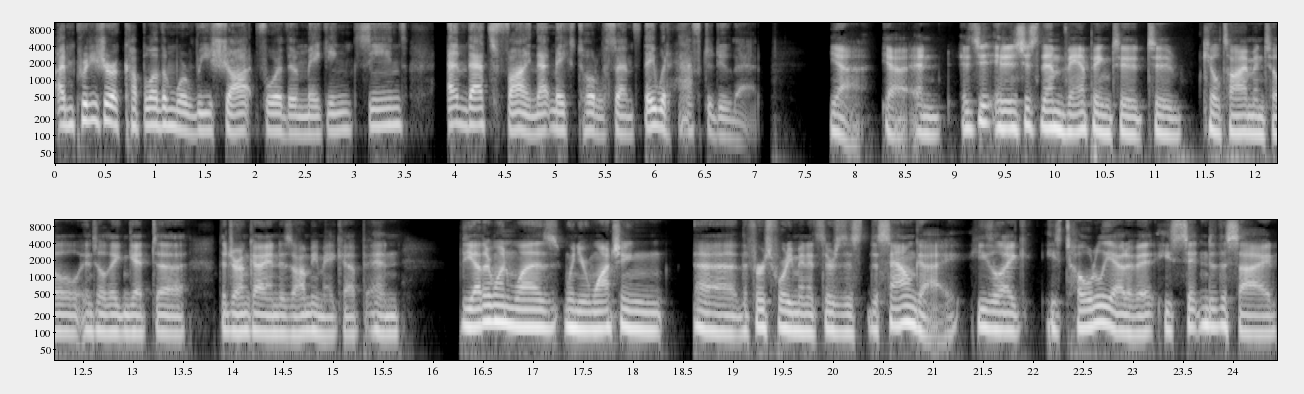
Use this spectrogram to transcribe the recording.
I'm pretty sure a couple of them were reshot for the making scenes, and that's fine. That makes total sense. They would have to do that. yeah yeah and it's it is just them vamping to to kill time until until they can get uh the drunk guy into zombie makeup. And the other one was when you're watching uh the first 40 minutes there's this the sound guy. He's like he's totally out of it. He's sitting to the side.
